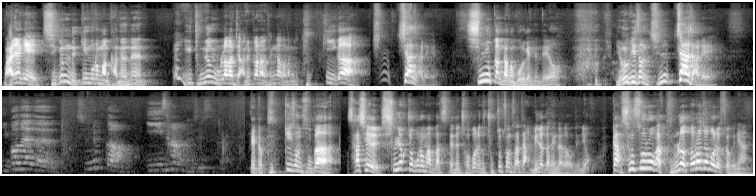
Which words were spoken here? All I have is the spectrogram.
만약에 지금 느낌으로만 가면은 이 두 명이 올라가지 않을까라는 생각은 합니다. 국기가 진짜 잘해요. 16강 가면 모르겠는데요. 여기선 진짜 잘해. 이번에는 16강 이상 갈 수 있을까요? 그러니까 국기 선수가 사실 실력적으로만 봤을 때는 저번에도 줍줍 선수한테 안 밀렸다 생각하거든요. 그러니까 스스로가 굴러 떨어져 버렸어 그냥.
